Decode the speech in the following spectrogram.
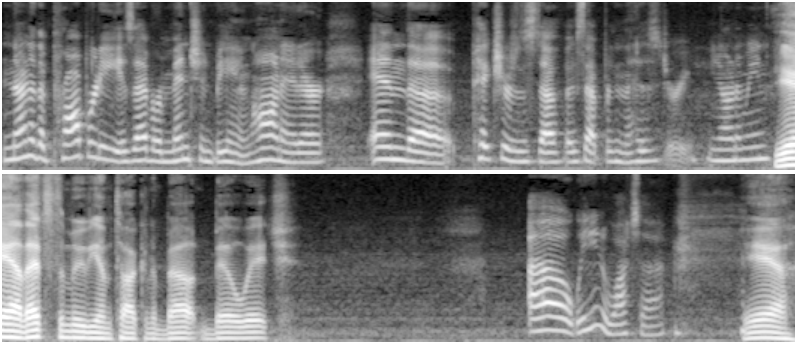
none of the property is ever mentioned being haunted or in the pictures and stuff, except in the history. You know what I mean? Yeah, that's the movie I'm talking about, Bell Witch. Oh, we need to watch that. Yeah.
